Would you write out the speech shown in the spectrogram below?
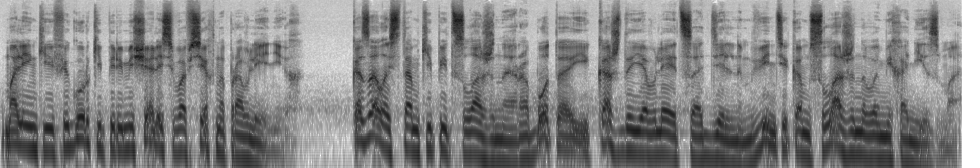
Маленькие фигурки перемещались во всех направлениях. Казалось, там кипит слаженная работа, и каждый является отдельным винтиком слаженного механизма.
